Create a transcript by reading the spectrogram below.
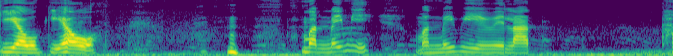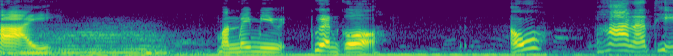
เกี่ยวเกี่ยว มันไม่มี มันไม่มีเวลาถ่าย มันไม่มีเพื่อนก็ เอาห้านาที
